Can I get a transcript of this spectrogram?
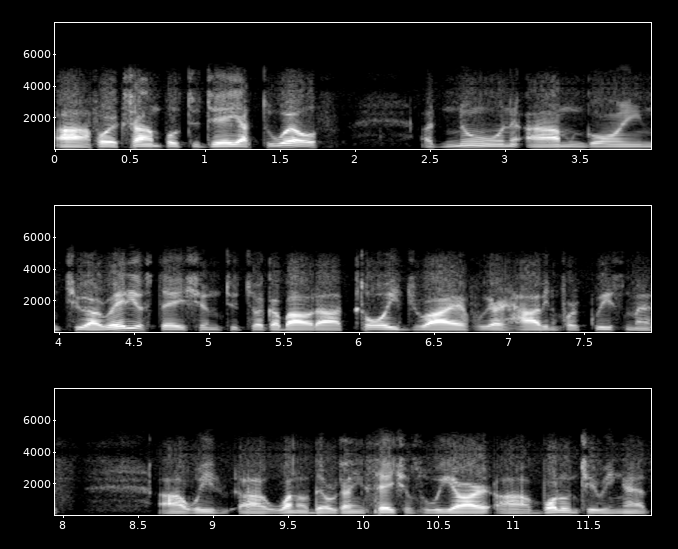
Uh, for example, today at 12 at noon, I'm going to a radio station to talk about a toy drive we are having for Christmas uh, with uh, one of the organizations we are uh, volunteering at.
